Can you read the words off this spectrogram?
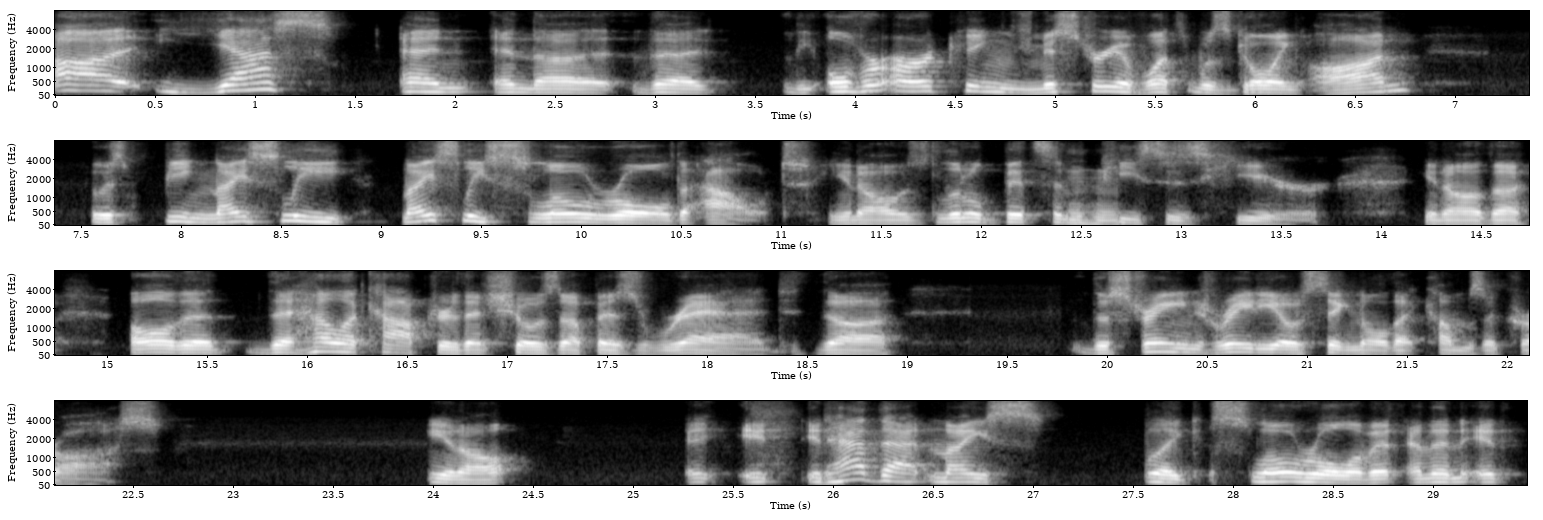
Uh yes, and and the the the overarching mystery of what was going on it was being nicely nicely slow rolled out you know it was little bits and Mhm. pieces here you know the oh the the helicopter that shows up as red the the strange radio signal that comes across you know it it, it had that nice like slow roll of it and then it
